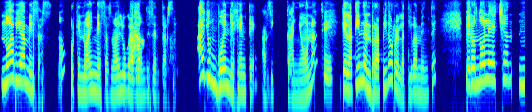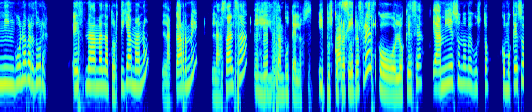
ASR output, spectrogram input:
no había mesas, ¿no? Porque no hay mesas, no hay lugar donde sentarse. Hay un buen de gente así cañona, que la atienden rápido relativamente, pero no le echan ninguna verdura. Es nada más la tortilla a mano, la carne la salsa y zambutelos. Y pues ah, cómprate un refresco o lo que sea. A mí eso no me gustó. Como que eso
